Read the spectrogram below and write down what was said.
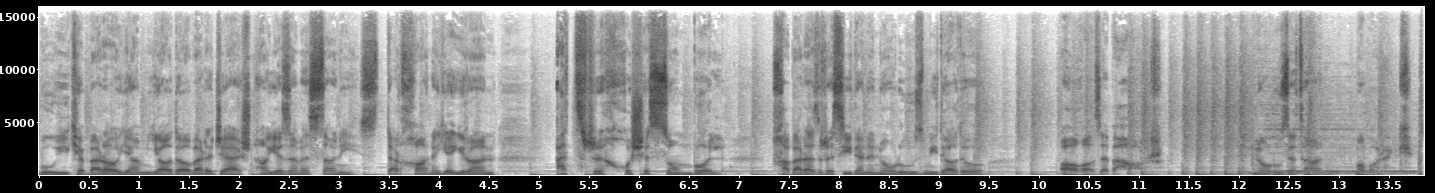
بویی که برایم یادآور جشنهای زمستانی است. در خانه ایران عطر خوش سنبل خبر از رسیدن نوروز می‌داد و آغاز بهار. نوروزتان مبارک.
